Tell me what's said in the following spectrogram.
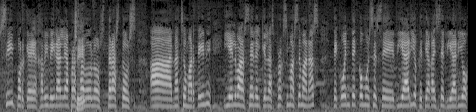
Sí, porque Javi Beirán le ha pasado los trastos a Nacho Martín y él va a ser el que en las próximas semanas te cuente cómo es ese diario, que te haga ese diario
